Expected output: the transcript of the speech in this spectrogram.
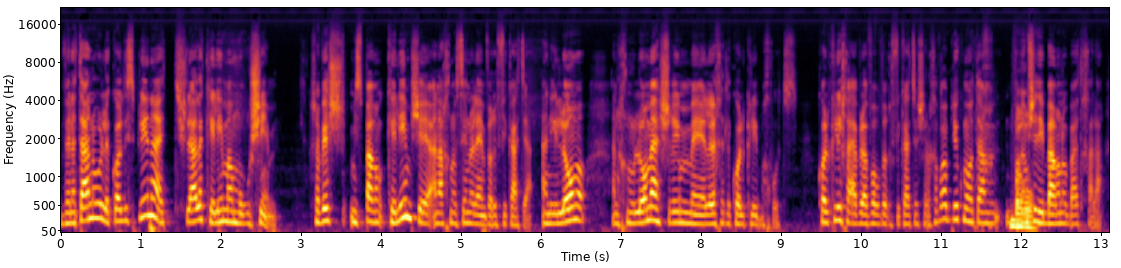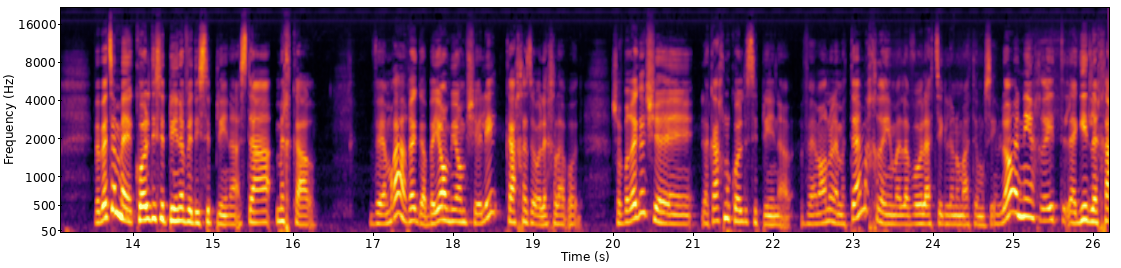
ונתנו לכל דיסציפלינה את שלל הכלים המורשים. עכשיו, יש מספר כלים שאנחנו עשינו להם וריפיקציה. אני לא, אנחנו לא מאשרים uh, ללכת לכל כלי בחוץ. כל כלי חייב לעבור וריפיקציה של החברה, בדיוק כמו אותם דברים שדיברנו בהתחלה. ובעצם uh, כל דיסציפלינה ודיסציפלינה עשתה מחקר, ואמרה, רגע, ביום-יום שלי, ככה זה הולך לעבוד. עכשיו, ברגע שלקחנו כל דיסציפלינה, ואמרנו להם, אתם אחראים על לבוא להציג לנו מה אתם עושים, לא אני אחראית להגיד לך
